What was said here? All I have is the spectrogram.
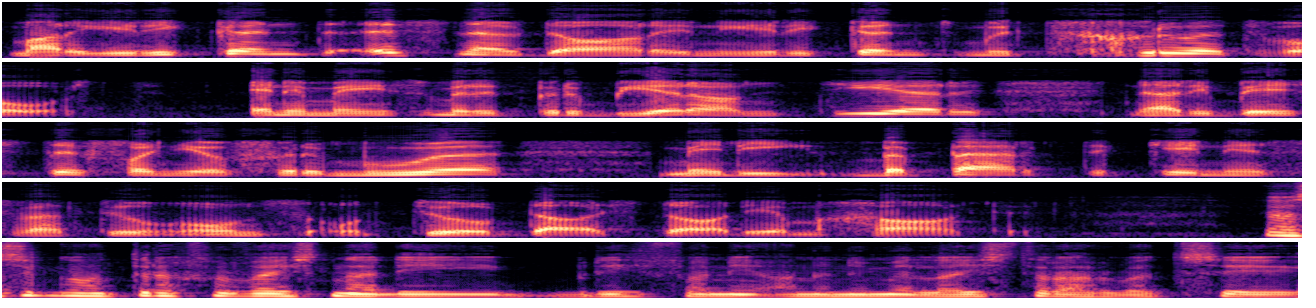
maar hierdie kind is nou daar en hierdie kind moet groot word en die mense moet dit probeer hanteer na die beste van jou vermoë met die beperkte kennis wat toe ons toe op daai stadium gehad het. Ja, as ek nou terugverwys na die brief van die anonieme luisteraar wat sê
